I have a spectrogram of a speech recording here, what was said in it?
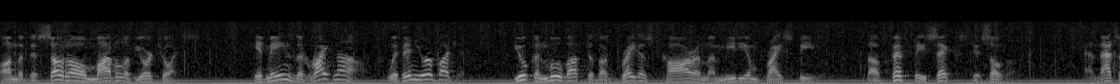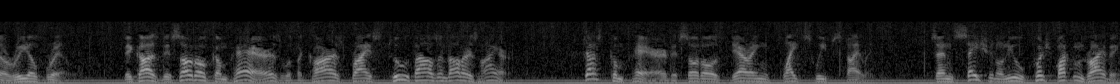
on the DeSoto model of your choice. It means that right now, within your budget, you can move up to the greatest car in the medium price field, the 56 DeSoto. And that's a real thrill because DeSoto compares with the cars priced $2,000 higher. Just compare DeSoto's daring flight sweep styling, sensational new push button driving,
